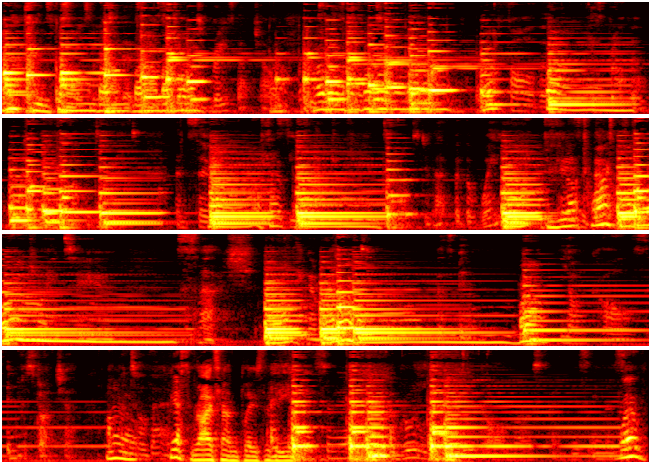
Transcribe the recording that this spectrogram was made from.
one, two, bang, bang, bang, bang, bang, raise that child. Father, his brother, and so it's the natural for him to do that. But the way he Did you do goes twice? about trying yes. Right hand plays the I B. think it's a, real, a brutal almost. and he's in a Well,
